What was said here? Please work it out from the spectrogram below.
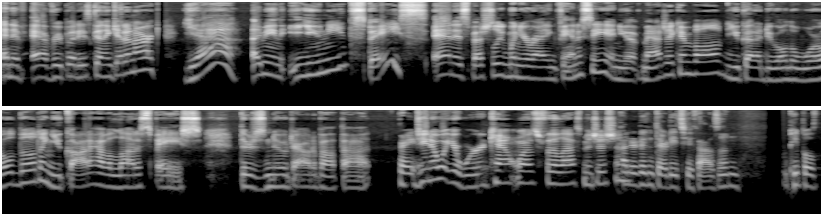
And if everybody's going to get an arc, yeah. I mean, you need space. And especially when you're writing fantasy and you have magic involved, you got to do all the world building. You got to have a lot of space. There's no doubt about that. Right. Do you know what your word count was for The Last Magician? 132,000 People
